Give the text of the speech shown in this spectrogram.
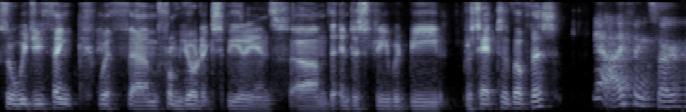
So, would you think, with um, from your experience, um, the industry would be receptive of this? Yeah, I think so.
